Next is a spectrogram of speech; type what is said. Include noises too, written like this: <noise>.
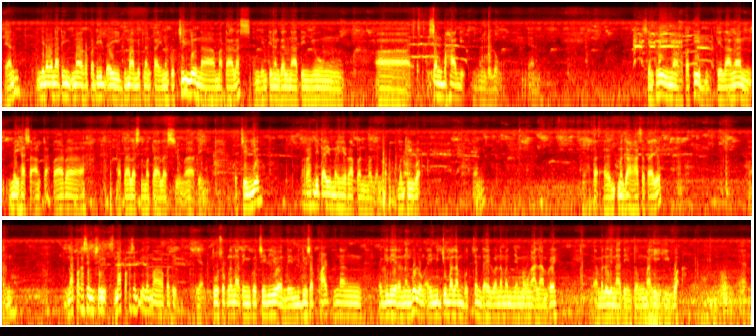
Ayan, ang ginawa natin mga kapatid ay gumamit lang tayo ng kutsilyo na matalas and then tinanggal natin yung ah, isang bahagi ng gulong. Ayan. Siyempre mga kapatid, kailangan may hasaan ka para matalas na matalas yung ating kutsilyo para hindi tayo mahirapan mag, ano, maghiwa. Ayan. Uh, maghahasa tayo. Yan. Napakasimple, napakasimple lang mga kapatid. Yan, tusok lang natin yung kutsilyo and then medyo sa part ng tagiliran ng gulong ay medyo malambot yan dahil wala naman yung mga alambre. Kaya madali natin itong mahihiwa. Yan.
